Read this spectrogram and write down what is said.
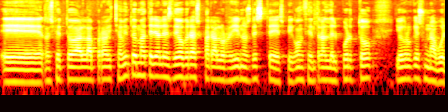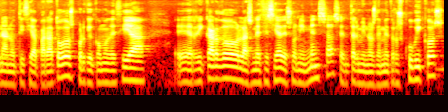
Eh, respecto al aprovechamiento de materiales de obras para los rellenos de este espigón central del puerto, yo creo que es una buena noticia para todos, porque como decía eh, Ricardo, las necesidades son inmensas en términos de metros cúbicos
